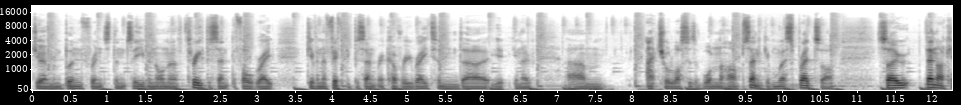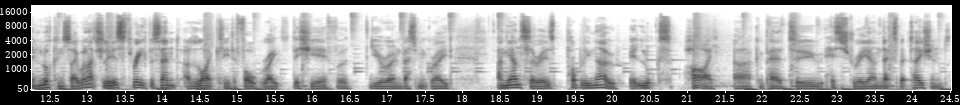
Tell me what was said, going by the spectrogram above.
German Bund, for instance, even on a 3% default rate, given a 50% recovery rate and, uh, you, you, know, um, actual losses of 1.5%, given where spreads are. So then I can look and say, well, actually, is 3% a likely default rate this year for Euro investment grade? And the answer is probably no. It looks high uh, compared to history and expectations.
